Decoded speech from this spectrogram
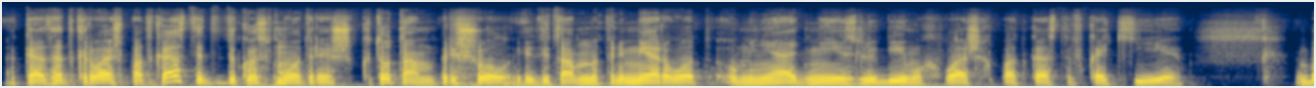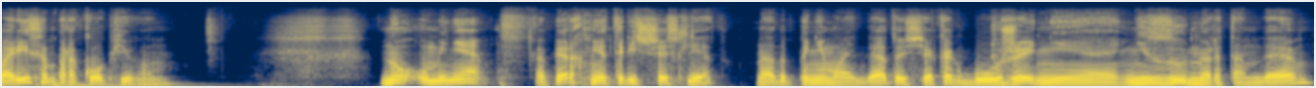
когда ты открываешь подкаст, и ты такой смотришь, кто там пришел, и ты там, например, вот у меня одни из любимых ваших подкастов какие? Борисом Прокопьевым. Ну, у меня, во-первых, мне 36 лет, надо понимать, да, то есть я как бы уже не, не зумер там, да.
